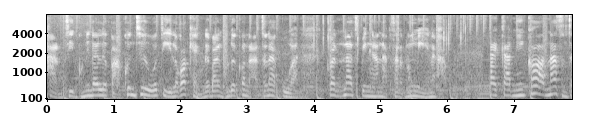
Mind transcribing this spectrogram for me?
ผ่านจีนคนนี้ได้หรือเปล่าขึ้นชื่อว่าจีนแล้วก็แข่งได้บ้านเขาด้วยก็น่าจะน่ากลัว ก็น่าจะเป็นงานหนักสำหรับน้องเมย์นะครับ รายการนี้ก็น่าสนใจ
